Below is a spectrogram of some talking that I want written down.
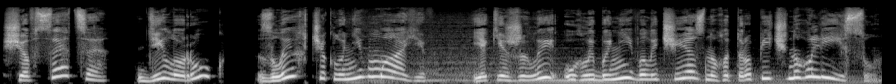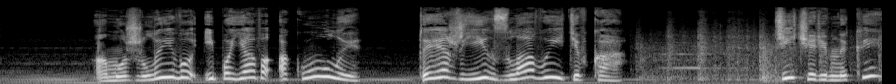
що все це діло рук злих чаклунів магів, які жили у глибині величезного тропічного лісу. А можливо, і поява акули теж їх зла витівка. Ті чарівники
